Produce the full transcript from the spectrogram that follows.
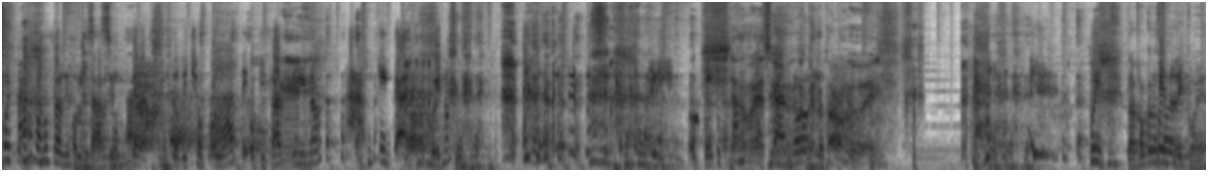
pues vamos a disfrutar de un pedacito de chocolate, o quizás sí, ¿no? ¡Ah, qué caro! Bueno. ok, estamos pasando. ¿eh? pues tampoco no pues, estaba rico, ¿eh?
